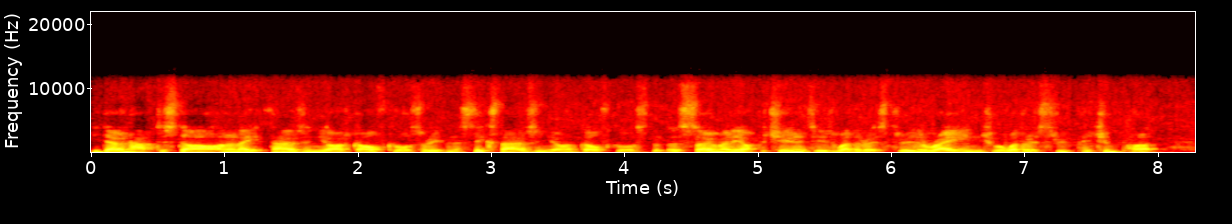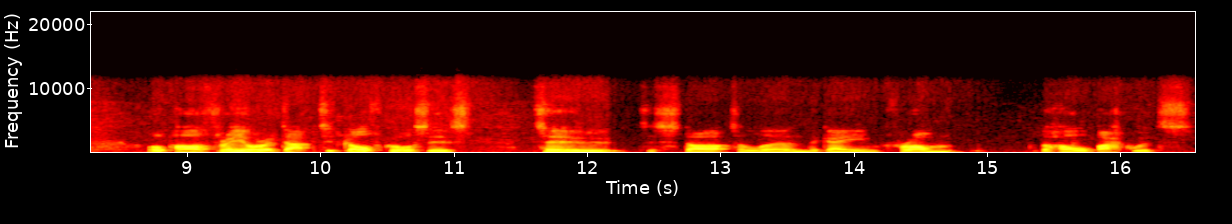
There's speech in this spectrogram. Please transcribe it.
you don't have to start on an 8,000 yard golf course or even a 6,000 yard golf course, that there's so many opportunities, whether it's through the range or whether it's through pitch and putt or par three or adapted golf courses to, to start to learn the game from the hole backwards.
